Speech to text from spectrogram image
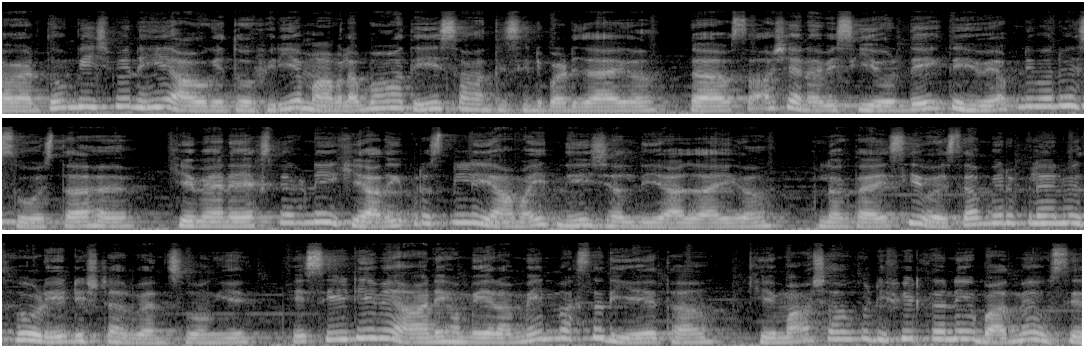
अगर तुम बीच में नहीं आओगे तो फिर ये मामला बहुत ही शांति से निपट जाएगा। तब साशा नब इसकी ओर देखते हुए अपने मन में सोचता है कि मैंने एक्सपेक्ट नहीं किया था कि पर्सनली यामा इतनी जल्दी आ जाएगा। लगता है इसी वजह से अब मेरे प्लान में थोड़ी डिस्टर्बेंस होंगे। इस सिटी में आने का मेरा मेन मकसद ये था कि माशा को डिफीट करने के बाद मैं उससे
